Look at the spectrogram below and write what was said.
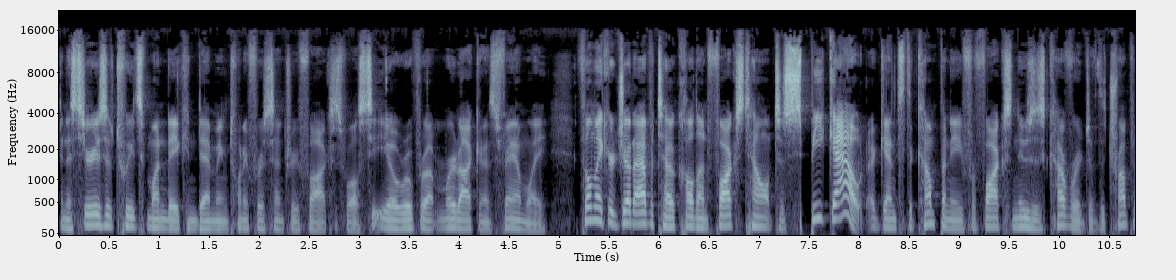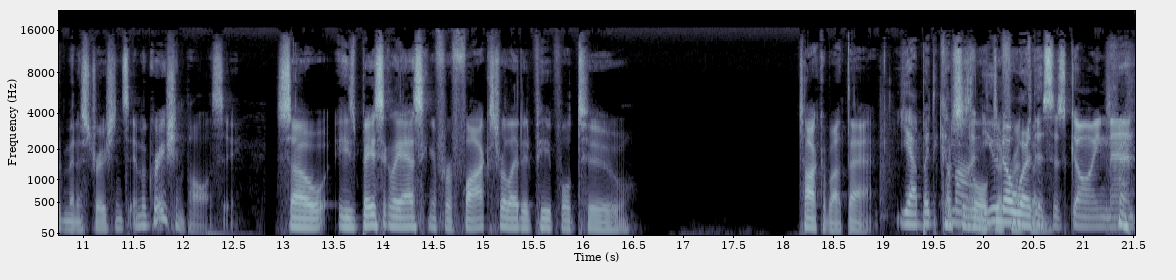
In a series of tweets Monday condemning 21st Century Fox as well as CEO Rupert Murdoch and his family, filmmaker Judd Apatow called on Fox Talent to speak out against the company for Fox News' coverage of the Trump administration's immigration policy. So he's basically asking for Fox related people to talk about that. Yeah, but come Which is a on, little you know different where than- this is going, man.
